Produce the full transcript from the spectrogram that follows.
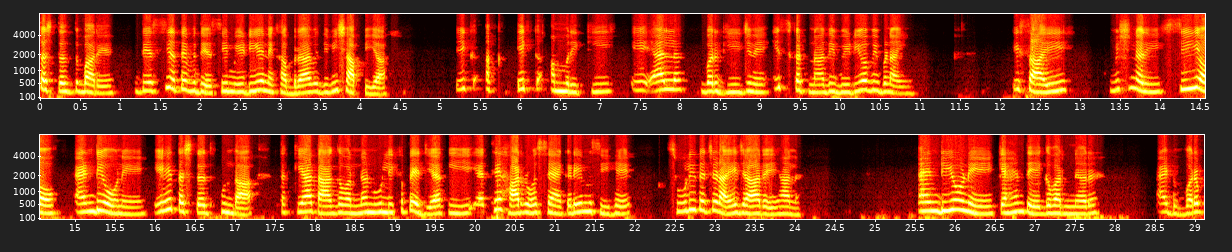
ਤਸ਼ਦਦ ਬਾਰੇ ਦੇਸੀ ਅਤੇ ਵਿਦੇਸ਼ੀ ਮੀਡੀਆ ਨੇ ਖਬਰਾਂ ਵੀ ਛਾਪੀਆਂ। ਇੱਕ ਇੱਕ ਅਮਰੀਕੀ ਏਐਲ ਵਰਗੀਜ਼ ਨੇ ਇਸ ਘਟਨਾ ਦੀ ਵੀਡੀਓ ਵੀ ਬਣਾਈ। ਈਸਾਈ ਮਿਸ਼ਨਰੀ ਸੀ ਆਫ ਐਨਡੀਓ ਨੇ ਇਹ ਤਸ਼ਦਦ ਹੁੰਦਾ ਤੱਕਿਆ ਤਾਂ ਗਵਰਨਰ ਨੂੰ ਲਿਖ ਭੇਜਿਆ ਕਿ ਇੱਥੇ ਹਰ ਰੋਜ਼ ਸੈਂਕੜੇ ਮਸੀਹੇ ਸੂਲੀ ਤੇ ਚੜਾਏ ਜਾ ਰਹੇ ਹਨ। ਐਨਡੀਓ ਨੇ ਕਹਿਣ ਤੇ ਗਵਰਨਰ ਐਡਵਰਡ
